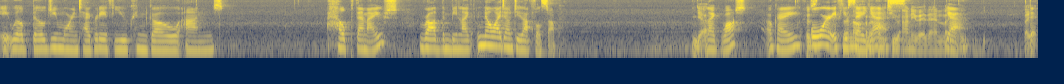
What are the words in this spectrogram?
it will build you more integrity if you can go and help them out rather than being like, no, I don't do that, full stop. Yeah. Like, what? Okay. Or if you say yes. to you anyway, then. Like, yeah like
